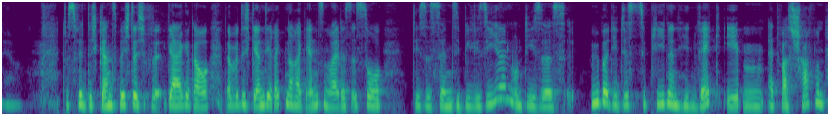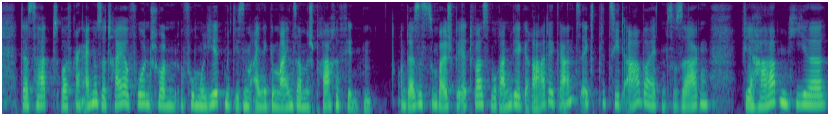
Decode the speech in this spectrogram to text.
Ja. Das finde ich ganz wichtig. Ja, genau. Da würde ich gern direkt noch ergänzen, weil das ist so dieses Sensibilisieren und dieses über die Disziplinen hinweg eben etwas schaffen. Das hat Wolfgang Einhauser Dreier vorhin schon formuliert mit diesem eine gemeinsame Sprache finden. Und das ist zum Beispiel etwas, woran wir gerade ganz explizit arbeiten, zu sagen, wir haben hier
